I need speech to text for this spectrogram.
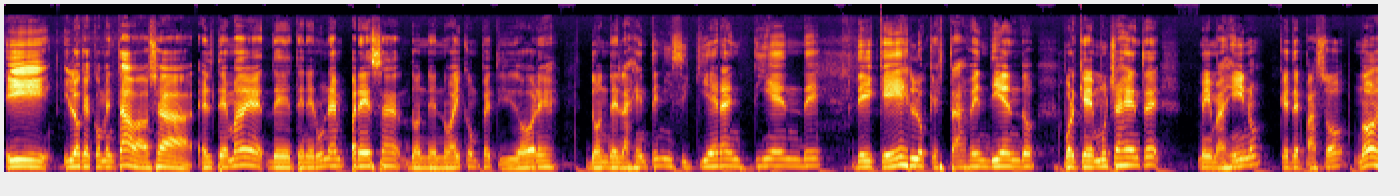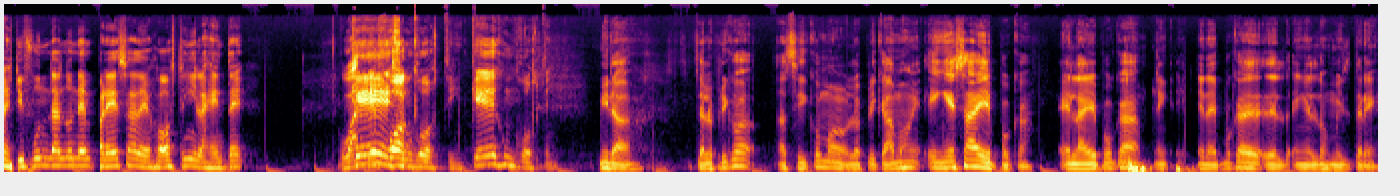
Y, y lo que comentaba, o sea, el tema de, de tener una empresa donde no hay competidores, donde la gente ni siquiera entiende de qué es lo que estás vendiendo, porque mucha gente, me imagino, que te pasó, no, estoy fundando una empresa de hosting y la gente, what ¿Qué the es fuck? un hosting? ¿Qué es un hosting? Mira, te lo explico así como lo explicábamos en- esa época, en la época, en, en la época de- en el 2003.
